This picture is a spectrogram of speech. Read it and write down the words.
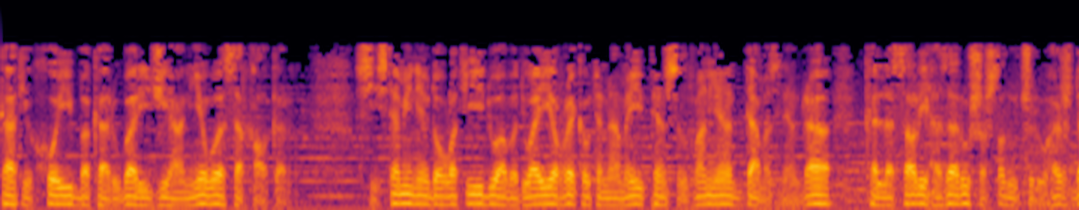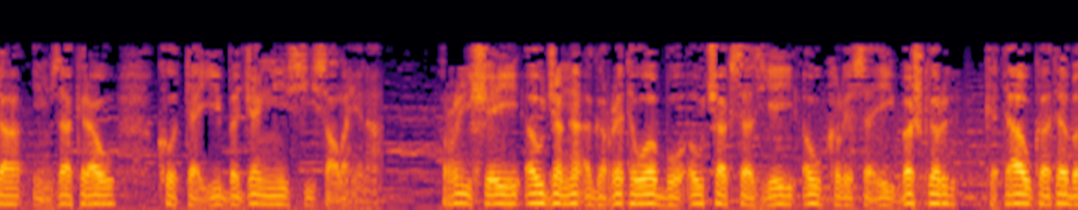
کاتێک خۆی بە کاروباری جیهانییەوە سەرقاڵ کرد، سیستەمی نێودەوڵەتی دوابەدوای ڕێکەوتنامەی پێنسلڤانیا دامەزرێنرا کە لە ساڵی 1648 دا ئیمزا کرا و کۆتایی بە جەنگی سی ساڵە هێنا. ڕیشەی ئەو جەنگە ئەگەڕێتەوە بۆ ئەو چاکسازییەی ئەو کڵێسایەی بەش کرد کە تا ئەو کاتە بە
